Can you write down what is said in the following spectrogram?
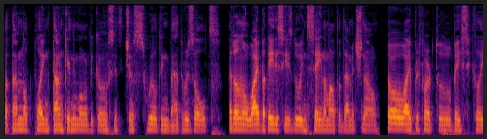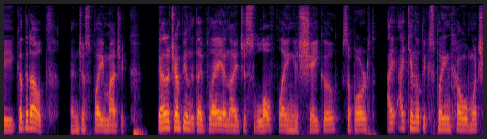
but I'm not playing tank anymore because it's just wielding bad results. I don't know why, but ADCs do insane amount of damage now. So I prefer to basically cut it out and just play magic. The other champion that I play and I just love playing is Shaco support. I, I cannot explain how much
